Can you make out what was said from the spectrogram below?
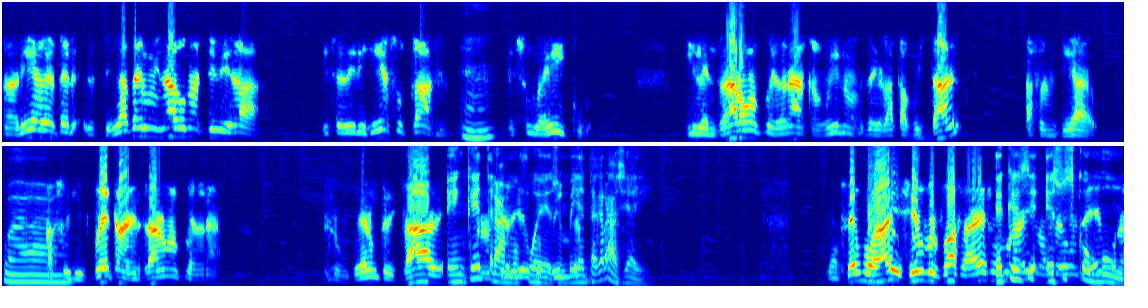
salía de ter- había terminado una actividad y se dirigía a su casa en su vehículo y le entraron a pedrar camino de la capital a Santiago. A su jipeta le entraron a pedrar. Le rompieron cristales. ¿En qué tramo fue eso? ¿En. Villa Altagracia ahí? No sé, por ahí siempre pasa eso. Es que ahí, no eso es común.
